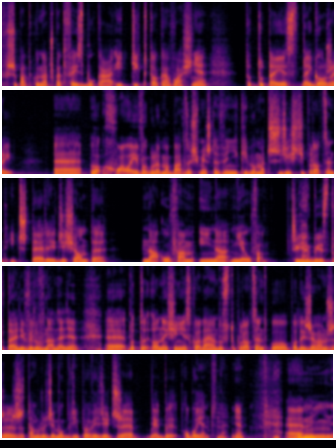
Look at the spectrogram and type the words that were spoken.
W przypadku na przykład Facebooka i TikToka właśnie, to tutaj jest najgorzej. E, bo Huawei w ogóle ma bardzo śmieszne wyniki, bo ma 30% i 4 dziesiąte na ufam i na nie ufam. Czyli jakby jest totalnie wyrównane, nie? E, bo to one się nie składają do 100%, bo podejrzewam, że, że tam ludzie mogli powiedzieć, że jakby obojętne, nie? Mhm.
